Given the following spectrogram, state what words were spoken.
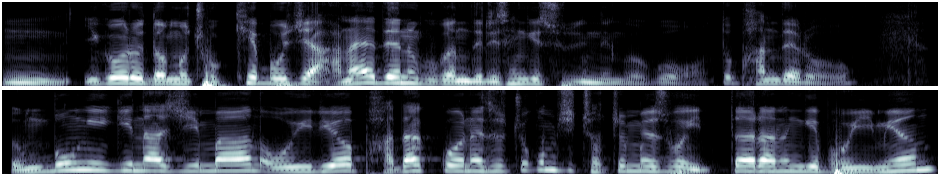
음, 이거를 너무 좋게 보지 않아야 되는 구간들이 생길 수도 있는 거고 또 반대로 음봉이긴 하지만 오히려 바닥권에서 조금씩 저점 매수가 있다라는 게 보이면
